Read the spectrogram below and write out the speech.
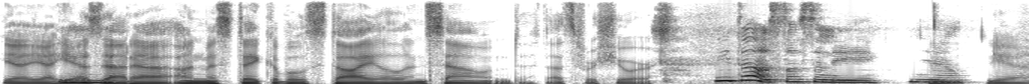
Yeah, yeah, he has that uh, unmistakable style and sound. That's for sure. He does, doesn't he? Yeah. Yeah.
